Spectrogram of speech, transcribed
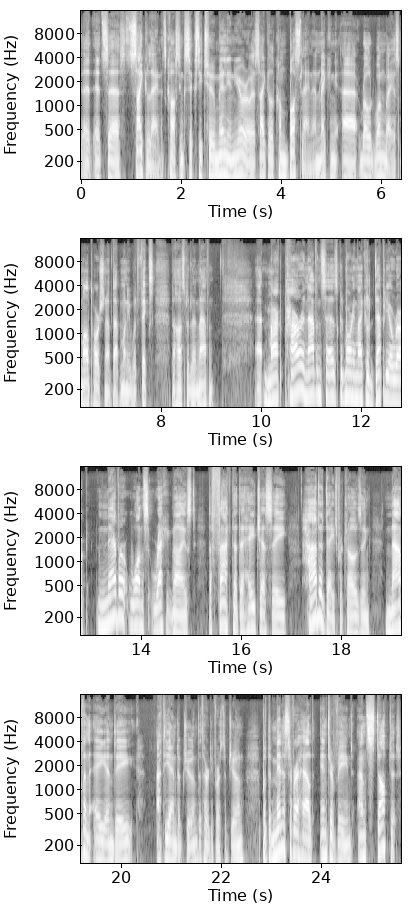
It, it's a cycle lane. It's costing 62 million euro, a cycle come bus lane, and making a road one way. A small portion of that money would fix the hospital in Navan. Uh, Mark Power in Navan says, Good morning, Michael. Deputy O'Rourke never once recognised the fact that the HSE had a date for closing, Navan A&E at the end of June, the 31st of June, but the Minister for Health intervened and stopped it.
